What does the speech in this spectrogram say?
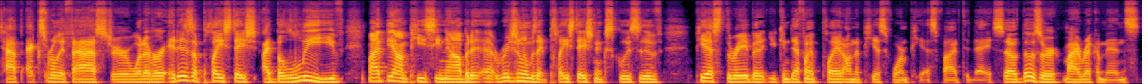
tap X really fast or whatever. It is a PlayStation, I believe, might be on PC now, but it originally was a PlayStation exclusive, PS3, but you can definitely play it on the PS4 and PS5 today. So those are my recommends.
